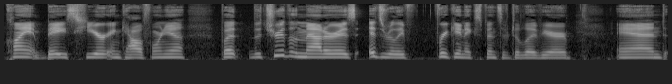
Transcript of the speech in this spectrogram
client base here in California, but the truth of the matter is, it's really freaking expensive to live here. And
